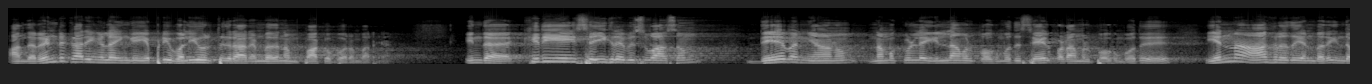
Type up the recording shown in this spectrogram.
அந்த ரெண்டு காரியங்களை இங்கே எப்படி வலியுறுத்துகிறார் என்பதை நம்ம பார்க்க போகிறோம் பாருங்க. இந்த கிரியை செய்கிற விசுவாசம் தேவ ஞானம் நமக்குள்ளே இல்லாமல் போகும்போது செயல்படாமல் போகும்போது என்ன ஆகிறது என்பதை இந்த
